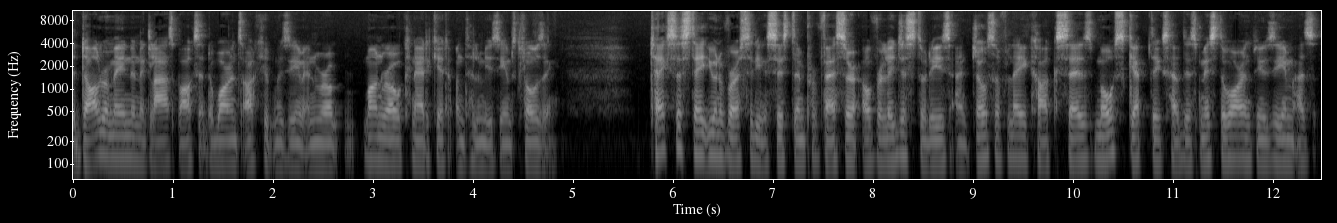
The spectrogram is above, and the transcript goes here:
The doll remained in a glass box at the Warrens Occult Museum in Monroe, Connecticut until the museum's closing. Texas State University Assistant Professor of Religious Studies and Joseph Laycock says most skeptics have dismissed the Warrens Museum as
